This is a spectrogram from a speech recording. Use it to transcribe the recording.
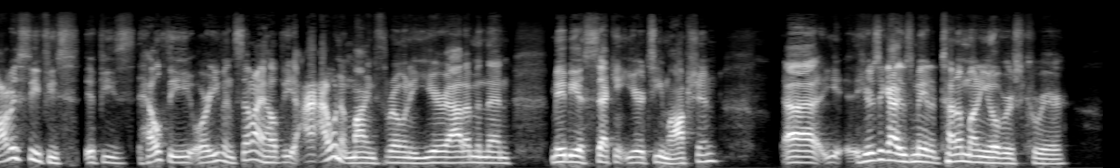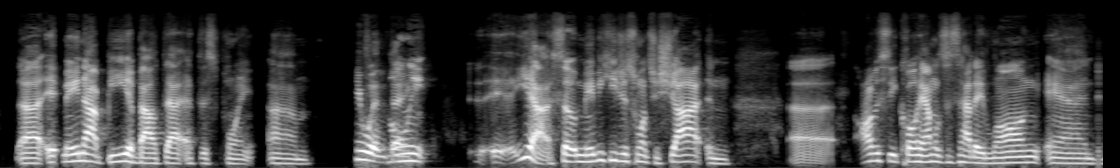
obviously, if he's if he's healthy or even semi healthy, I, I, wouldn't mind throwing a year at him and then maybe a second year team option. Uh, here's a guy who's made a ton of money over his career. Uh, it may not be about that at this point. Um, you wouldn't only, think. yeah. So maybe he just wants a shot, and uh, obviously Cole Hamels has had a long and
